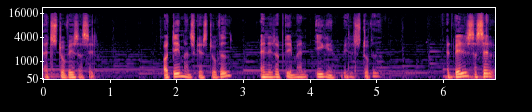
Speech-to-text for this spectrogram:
at stå ved sig selv. Og det, man skal stå ved, er netop det, man ikke vil stå ved. At vælge sig selv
